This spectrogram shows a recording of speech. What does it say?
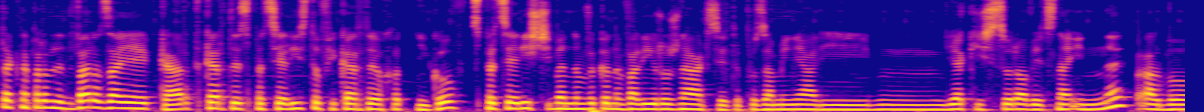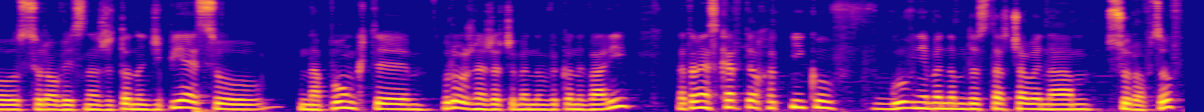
tak naprawdę dwa rodzaje kart, karty specjalistów i karty ochotników. Specjaliści będą wykonywali różne akcje, typu zamieniali mm, jakiś surowiec na inny, albo surowiec na żetony GPS-u, na punkty, różne rzeczy będą wykonywali. Natomiast karty ochotników głównie będą dostarczały nam surowców.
